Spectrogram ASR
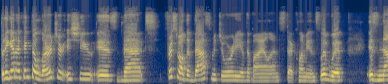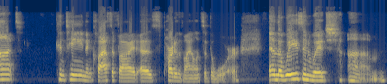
but again, I think the larger issue is that, first of all, the vast majority of the violence that Colombians live with is not contained and classified as part of the violence of the war. And the ways in which um,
